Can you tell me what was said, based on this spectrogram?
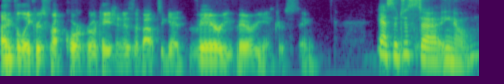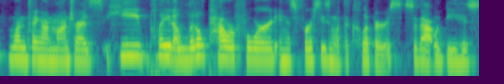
I think the Lakers' front court rotation is about to get very, very interesting. Yeah, so just uh, you know, one thing on Montrez, he played a little power forward in his first season with the Clippers, so that would be his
